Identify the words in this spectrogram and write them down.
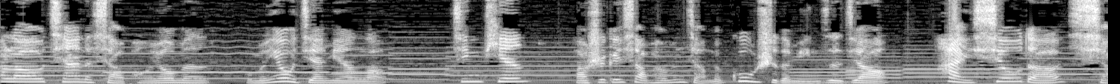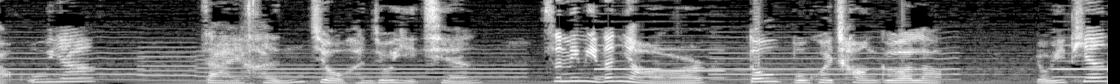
Hello，亲爱的小朋友们，我们又见面了。今天老师给小朋友们讲的故事的名字叫《害羞的小乌鸦》。在很久很久以前，森林里的鸟儿都不会唱歌了。有一天，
